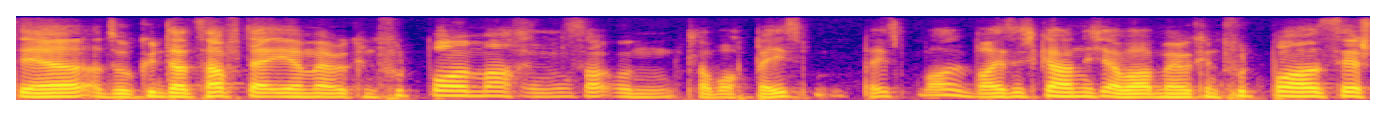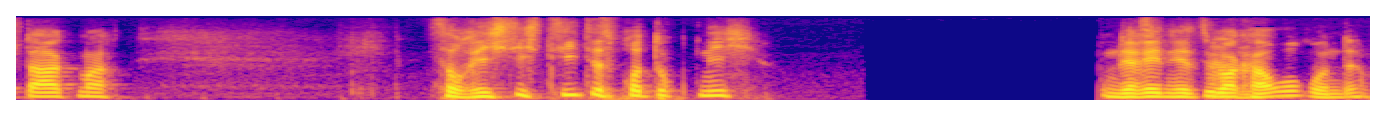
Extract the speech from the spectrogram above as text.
Der, also Günther Zaff, der eher American Football macht mhm. und glaube auch Base, Baseball, weiß ich gar nicht, aber American Football sehr stark macht. So richtig zieht das Produkt nicht. Und wir reden jetzt über K.O.-Runde.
